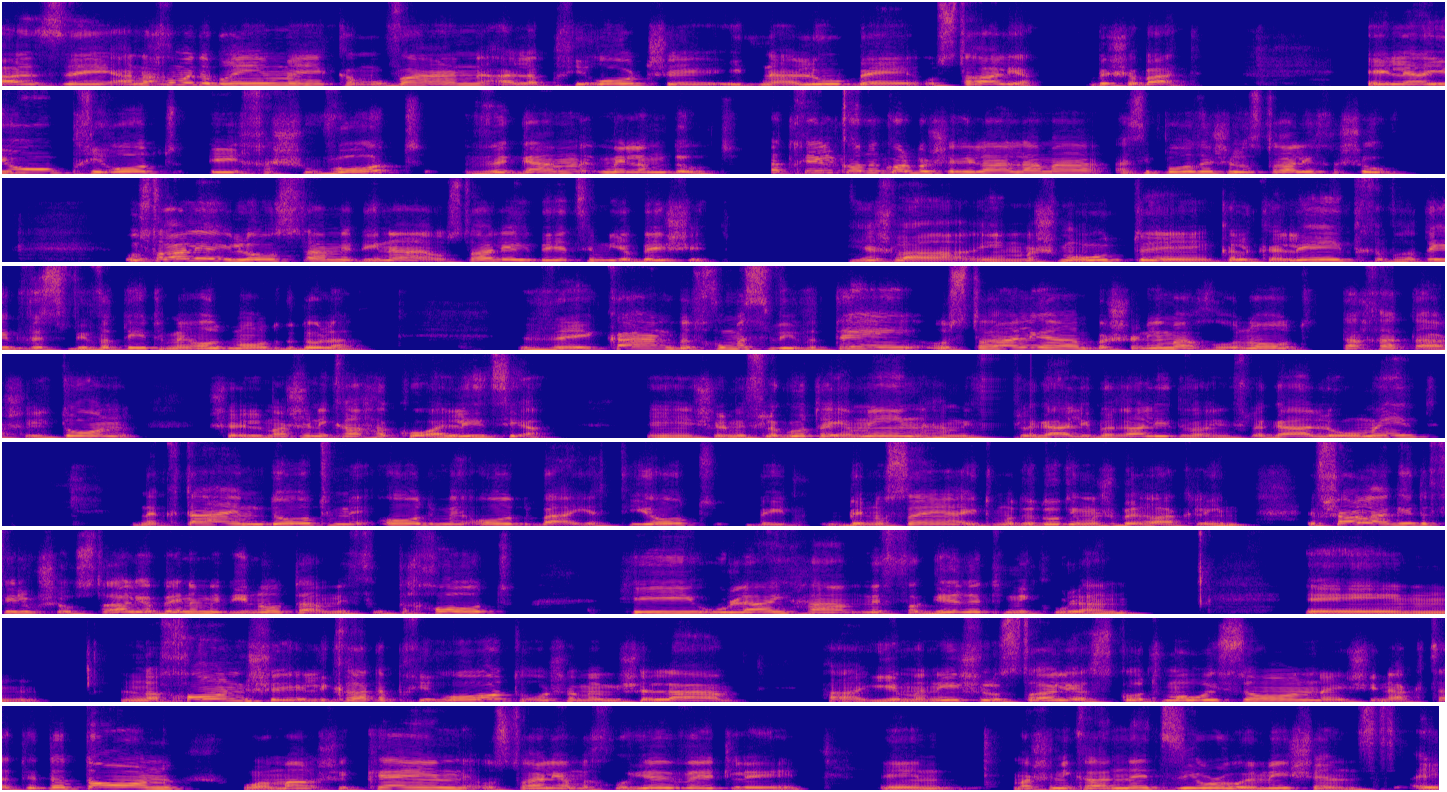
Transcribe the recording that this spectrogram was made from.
אז אה, אנחנו מדברים אה, כמובן על הבחירות שהתנהלו באוסטרליה בשבת. אלה היו בחירות אה, חשובות וגם מלמדות. אתחיל קודם כל בשאלה למה הסיפור הזה של אוסטרליה חשוב. אוסטרליה היא לא סתם מדינה, אוסטרליה היא בעצם יבשת. יש לה משמעות כלכלית, חברתית וסביבתית מאוד מאוד גדולה. וכאן, בתחום הסביבתי, אוסטרליה בשנים האחרונות, תחת השלטון של מה שנקרא הקואליציה אה, של מפלגות הימין, המפלגה הליברלית והמפלגה הלאומית, נקטה עמדות מאוד מאוד בעייתיות בנושא ההתמודדות עם משבר האקלים. אפשר להגיד אפילו שאוסטרליה בין המדינות המפותחות היא אולי המפגרת מכולן. נכון שלקראת הבחירות ראש הממשלה הימני של אוסטרליה, סקוט מוריסון, שינה קצת את הטון, הוא אמר שכן, אוסטרליה מחויבת למה שנקרא Net Zero Emissions,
